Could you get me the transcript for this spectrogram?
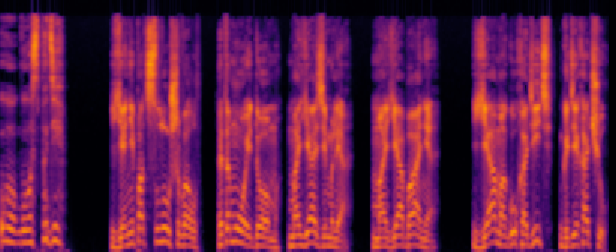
О, Господи. Я не подслушивал. Это мой дом, моя земля, моя баня. Я могу ходить, где хочу.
